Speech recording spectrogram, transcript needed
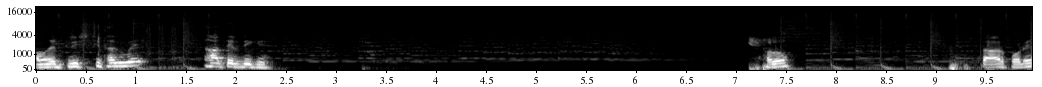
আমাদের দৃষ্টি থাকবে হাতের দিকে। হলো তারপরে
